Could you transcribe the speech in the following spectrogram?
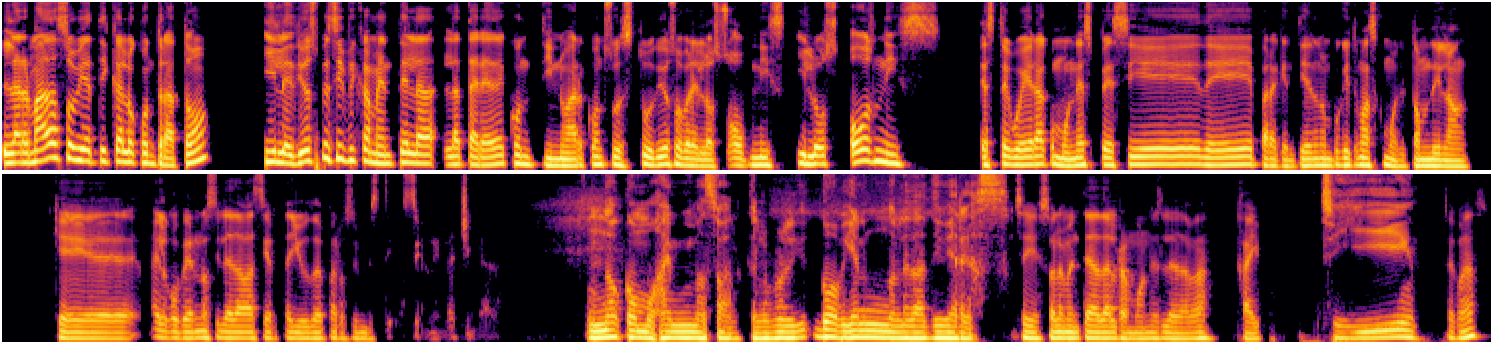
La Armada Soviética lo contrató y le dio específicamente la, la tarea de continuar con su estudio sobre los ovnis y los osnis. Este güey era como una especie de, para que entiendan un poquito más, como el Tom DeLonge, que el gobierno sí le daba cierta ayuda para su investigación y la chingada. No como Jaime Mazual, que el gobierno no le da ni vergas. Sí, solamente a Adal Ramones le daba hype. Sí. ¿Te acuerdas?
